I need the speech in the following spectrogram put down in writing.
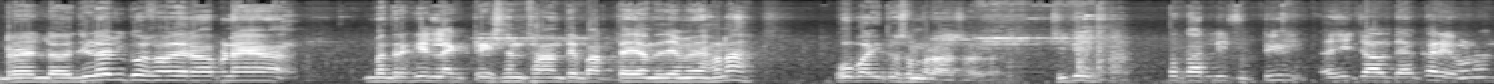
ਡਰੈਲ ਜਿਹੜਾ ਵੀ ਕੁਛ ਯਾਰ ਆਪਣੇ ਮਤਲਬ ਕਿ ਇਲੈਕਟ੍ਰੀਸ਼ੀਅਨ ਥਾਂ ਤੇ ਵਰਤਿਆ ਜਾਂਦਾ, ਜਿਵੇਂ ਹਨਾ, ਉਹ ਬਾਈ ਤੋਂ ਸਮਰਾ ਸਕਦਾ, ਠੀਕ ਹੈ ਜੀ? ਤਾਂ ਕਰ ਲਈ ਛੁੱਟੀ, ਅਸੀਂ ਚੱਲਦੇ ਆ ਘਰੇ ਹੁਣ,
